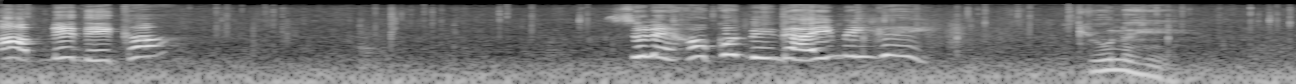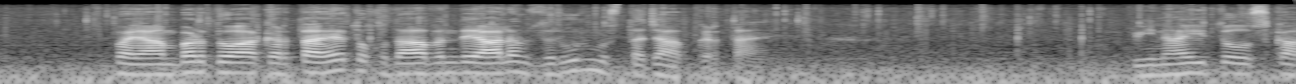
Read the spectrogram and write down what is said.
आपने देखा? सुलेखा को बिनाई मिल गई। क्यों नहीं? पयाम्बर दुआ करता है तो खुदा बंदे आलम ज़रूर मुस्तजाब करता है। बीनाई तो उसका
